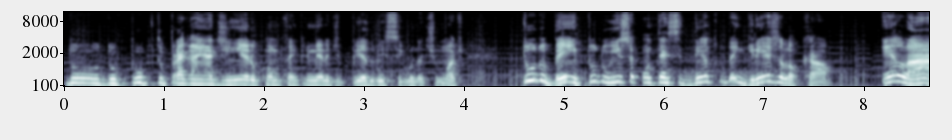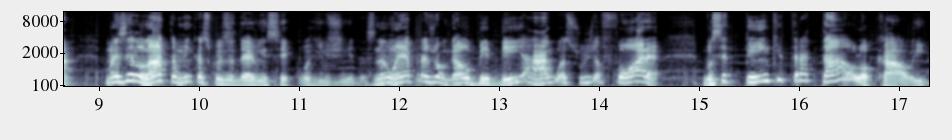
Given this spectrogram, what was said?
do, do púlpito para ganhar dinheiro, como está em 1 de Pedro e 2 Timóteo. Tudo bem, tudo isso acontece dentro da igreja local. É lá. Mas é lá também que as coisas devem ser corrigidas. Não é para jogar o bebê e a água suja fora. Você tem que tratar o local e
